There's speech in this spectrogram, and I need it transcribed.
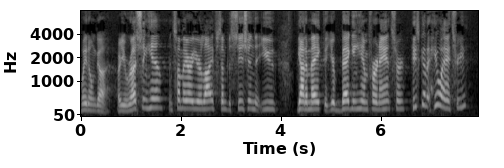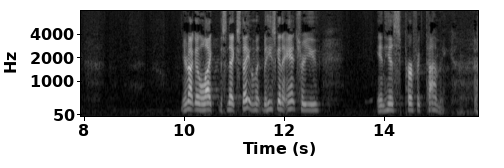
Wait on God. Are you rushing Him in some area of your life, some decision that you got to make, that you're begging Him for an answer? He's gonna, He will answer you. You're not going to like this next statement, but He's going to answer you in His perfect timing.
